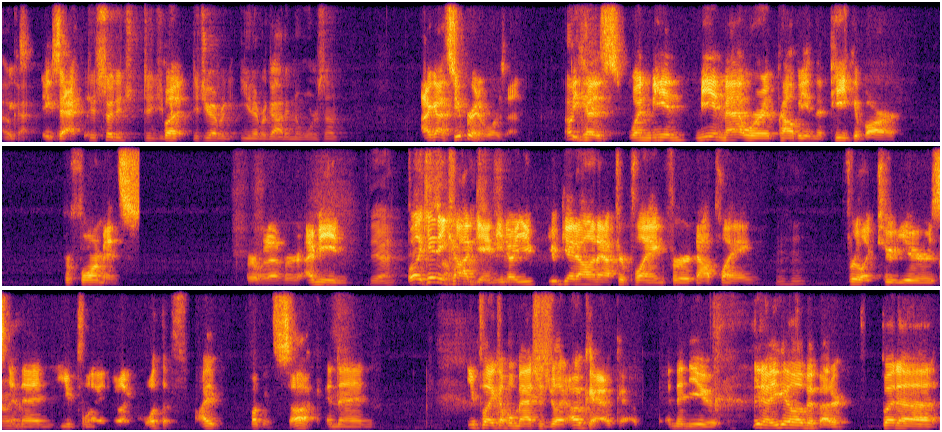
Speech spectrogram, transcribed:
Okay. Ex- exactly. So did you, did you But- did you ever you never got into Warzone? I got super into Warzone. Oh, you did? because when me and me and Matt were probably in the peak of our performance or whatever. I mean, yeah, like any COD game, you know, you, you get on after playing for not playing Mhm. for like two years, Oh, and yeah. then you play, you're like, what the, f- I fucking suck, and then you play a couple matches, you're like, okay, okay, okay, and then you, you know, you get a little bit better. But uh,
